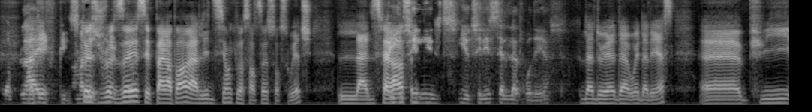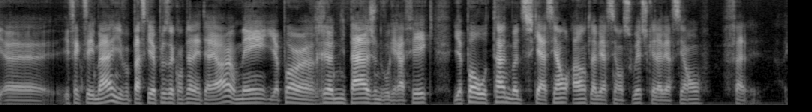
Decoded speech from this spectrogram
Ce que je veux trucs, dire, c'est par rapport à l'édition qui va sortir sur Switch. La là. différence. Il utilise, il utilise celle de la 3DS. de la, 2, de, ouais, de la DS. Euh, puis, euh, effectivement, il parce qu'il y a plus de contenu à l'intérieur, mais il n'y a pas un renipage au niveau graphique. Il n'y a pas autant de modifications entre la version Switch que la version,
